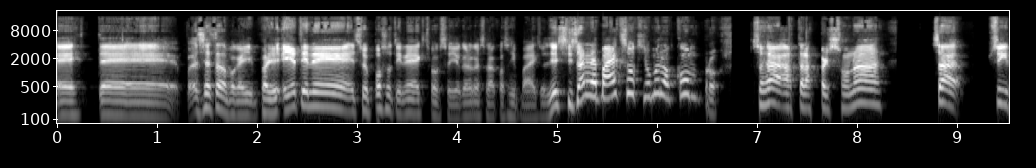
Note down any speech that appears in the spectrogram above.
Este, pues es porque, ella tiene, su esposo tiene Xbox, yo creo que es una cosa y para Xbox. Si sale para Xbox, yo me lo compro. O sea, hasta las personas, o sea, sí,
